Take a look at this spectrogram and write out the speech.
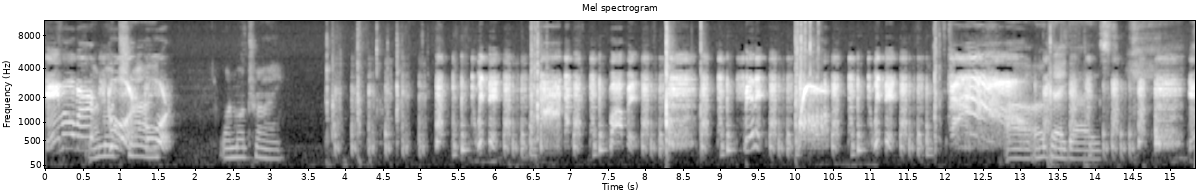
Game over. One more try. one more try. Okay, guys. Game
